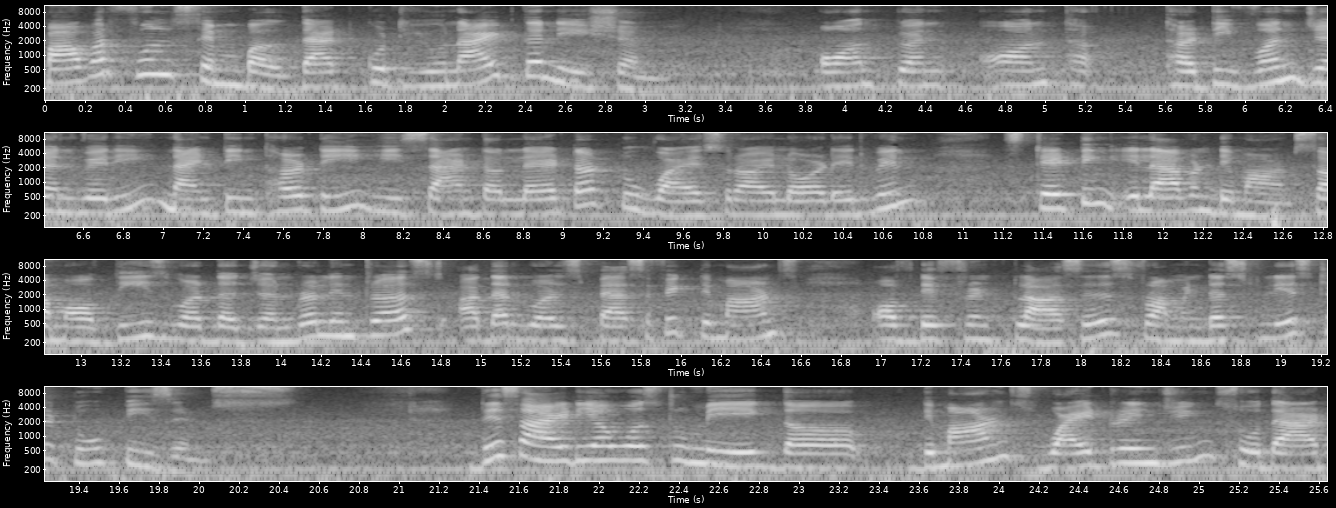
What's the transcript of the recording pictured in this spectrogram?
powerful symbol that could unite the nation. On, 20, on 31 January 1930, he sent a letter to Viceroy Lord Irwin stating 11 demands. Some of these were the general interest, other were specific demands of different classes from industrialists to peasants. This idea was to make the demands wide ranging so that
